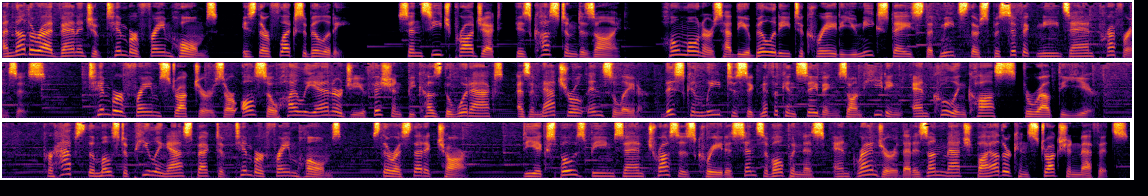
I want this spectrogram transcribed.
Another advantage of timber frame homes is their flexibility. Since each project is custom designed, homeowners have the ability to create a unique space that meets their specific needs and preferences. Timber frame structures are also highly energy efficient because the wood acts as a natural insulator. This can lead to significant savings on heating and cooling costs throughout the year. Perhaps the most appealing aspect of timber frame homes is their aesthetic charm. The exposed beams and trusses create a sense of openness and grandeur that is unmatched by other construction methods.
